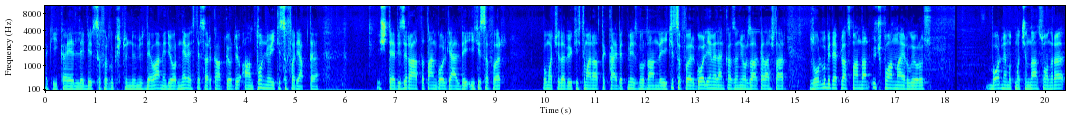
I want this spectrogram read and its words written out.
Dakika 50 1-0'lık üstünlüğümüz devam ediyor. Neves de sarı kart gördü. Antonio 2-0 yaptı. İşte bizi rahatlatan gol geldi. 2-0. Bu maçı da büyük ihtimal artık kaybetmeyiz buradan ve 2-0 gol yemeden kazanıyoruz arkadaşlar. Zorlu bir deplasmandan 3 puanla ayrılıyoruz. Bournemouth maçından sonra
